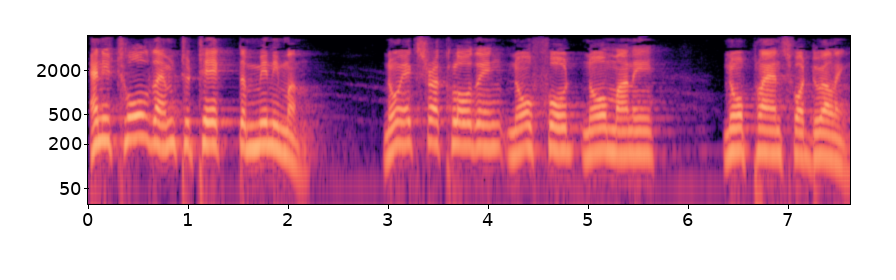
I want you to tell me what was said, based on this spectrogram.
And he told them to take the minimum. No extra clothing, no food, no money, no plans for dwelling.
